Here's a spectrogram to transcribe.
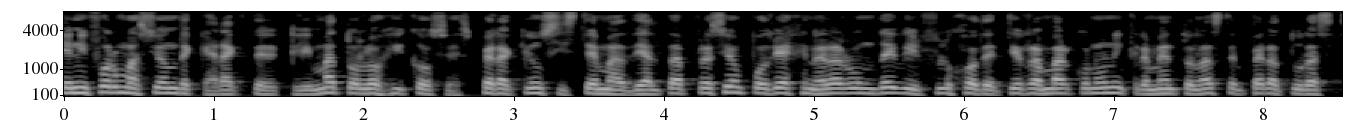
Y en información de carácter climatológico se espera que un sistema de alta presión podría generar un débil flujo de tierra-mar con un incremento en las temperaturas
